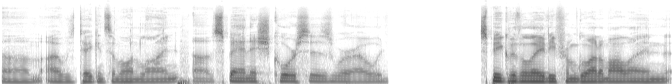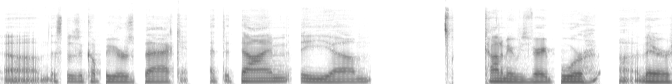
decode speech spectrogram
Um, I was taking some online uh, Spanish courses where I would speak with a lady from Guatemala, and um, this was a couple years back. At the time, the um, economy was very poor uh, there.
